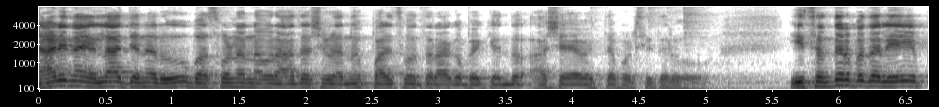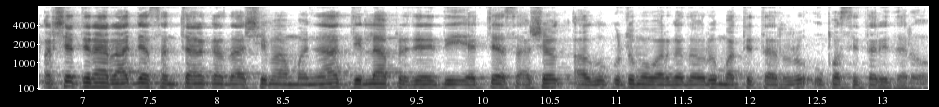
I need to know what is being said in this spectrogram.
ನಾಡಿನ ಎಲ್ಲ ಜನರು ಬಸವಣ್ಣನವರ ಆದರ್ಶಗಳನ್ನು ಪಾಲಿಸುವಂತರಾಗಬೇಕೆಂದು ಆಶಯ ವ್ಯಕ್ತಪಡಿಸಿದರು. ಈ ಸಂದರ್ಭದಲ್ಲಿ ಪರಿಷತ್ತಿನ ರಾಜ್ಯ ಸಂಚಾಲಕರಾದ ಶಿಮಾ ಮಂಜುನಾಥ್, ಜಿಲ್ಲಾ ಪ್ರತಿನಿಧಿ ಎಚ್ ಎಸ್ ಅಶೋಕ್ ಹಾಗೂ ಕುಟುಂಬ ವರ್ಗದವರು ಮತ್ತಿತರರು ಉಪಸ್ಥಿತರಿದ್ದರು.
